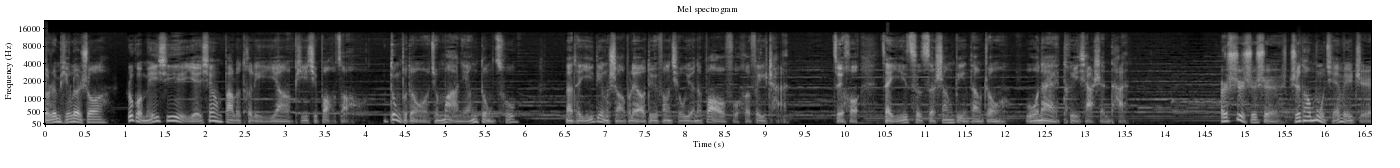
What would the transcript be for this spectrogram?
有人评论说，如果梅西也像巴洛特利一样脾气暴躁，动不动就骂娘动粗。那他一定少不了对方球员的报复和飞铲，最后在一次次伤病当中无奈退下神坛。而事实是，直到目前为止，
